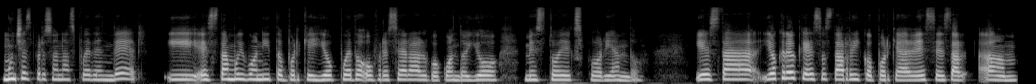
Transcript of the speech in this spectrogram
muchas personas pueden ver y está muy bonito porque yo puedo ofrecer algo cuando yo me estoy explorando. Y está, yo creo que eso está rico porque a veces um,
